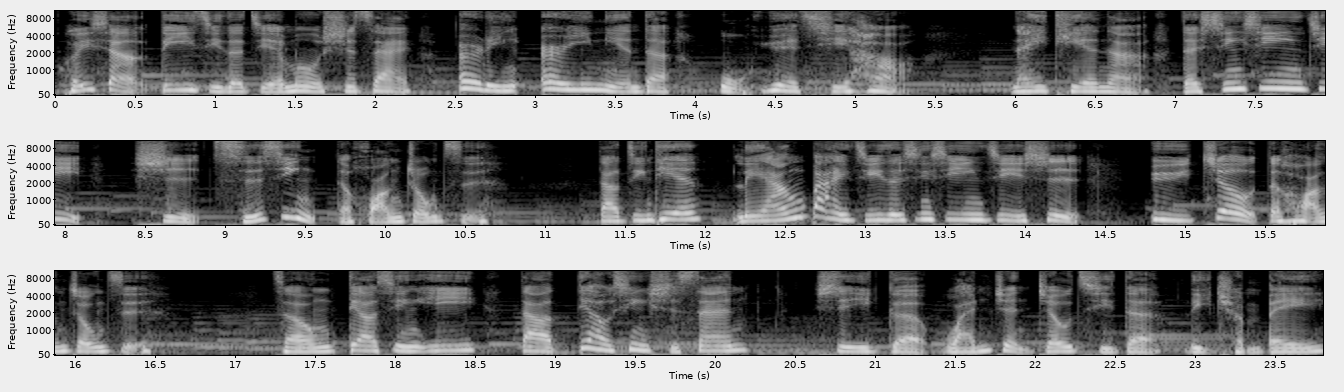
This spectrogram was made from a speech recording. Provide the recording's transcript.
回想第一集的节目是在二零二一年的五月七号，那一天呐、啊、的星星印记是磁性的黄种子。到今天两百集的星星印记是宇宙的黄种子，从调性一到调性十三。是一个完整周期的里程碑。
